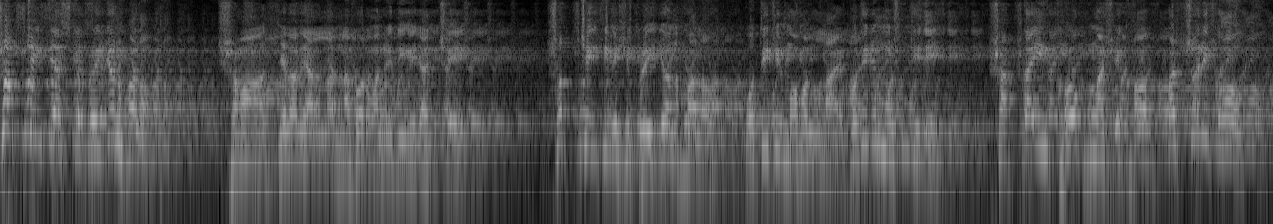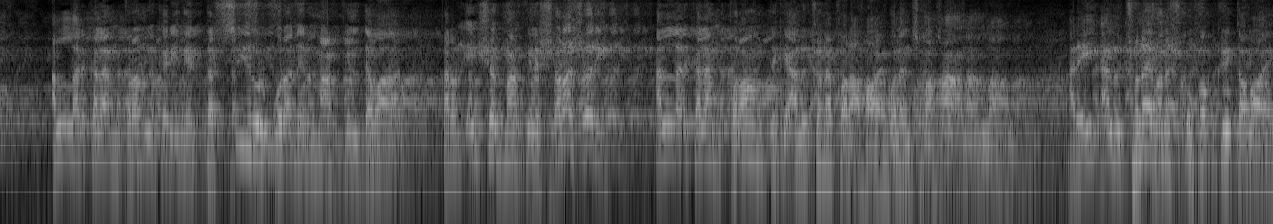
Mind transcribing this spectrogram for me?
সবচেয়ে আজকে প্রয়োজন হলো সমাজ যেভাবে আল্লাহর নাফরমানের দিকে যাচ্ছে সবচেয়ে বেশি প্রয়োজন হলো প্রতিটি মহল্লায়, প্রতিটি মসজিদে সাপ্তাহিক হোক, মাসিক হোক বাৎসরিক হোক, আল্লাহর কালাম কোরআনুল করিমের তাফসীরুল কোরআনের মাহফিল দেওয়ার। কারণ এইসব মাহফিলে সরাসরি আল্লাহর কালাম কোরআন থেকে আলোচনা করা হয়। বলেন সুবহান আল্লাহ আর এই আলোচনায় মানুষ উপকৃত হয়,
